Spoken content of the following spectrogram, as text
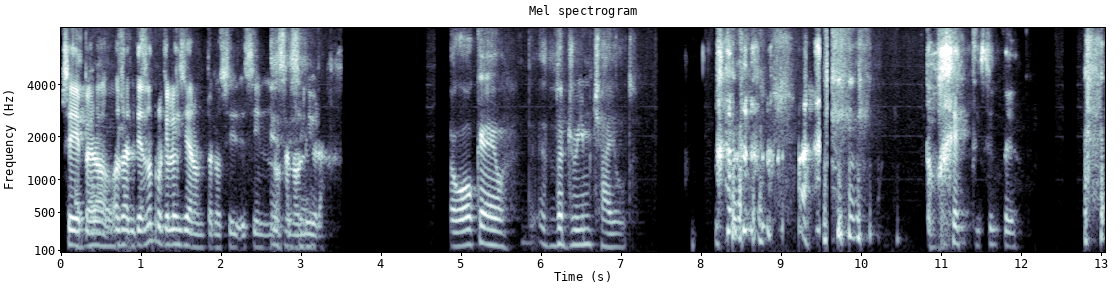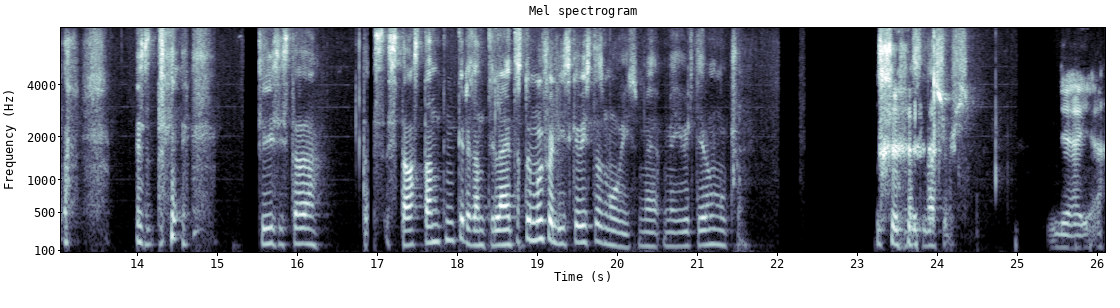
sí, pero, o sea, entiendo por qué lo hicieron, pero sí, sí, no, Sí, o sea, sí, no sí. libra. Luego que The Dream Child. Tojete, ese pedo. Este, sí, sí está, está, bastante interesante. La neta estoy muy feliz que vi estas movies, me, me divirtieron mucho. Slashers. Ya, ya,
